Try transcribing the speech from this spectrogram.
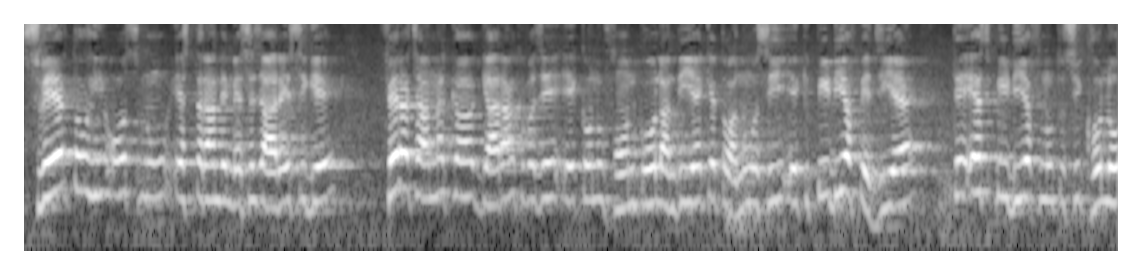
ਸਵੇਰ ਤੋਂ ਹੀ ਉਸ ਨੂੰ ਇਸ ਤਰ੍ਹਾਂ ਦੇ ਮੈਸੇਜ ਆ ਰਹੇ ਸੀਗੇ। ਫਿਰ ਅਚਾਨਕ 11 ਕੁ ਵਜੇ ਇੱਕ ਉਹਨੂੰ ਫੋਨ ਕਾਲ ਆਂਦੀ ਹੈ ਕਿ ਤੁਹਾਨੂੰ ਅਸੀਂ ਇੱਕ ਪੀਡੀਐਫ ਭੇਜੀ ਹੈ ਤੇ ਇਸ ਪੀਡੀਐਫ ਨੂੰ ਤੁਸੀਂ ਖੋਲੋ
